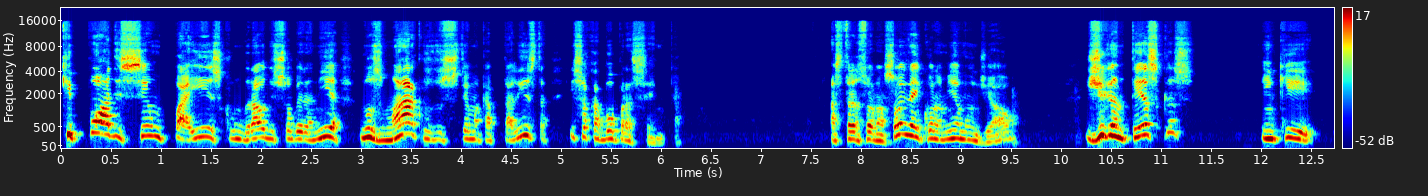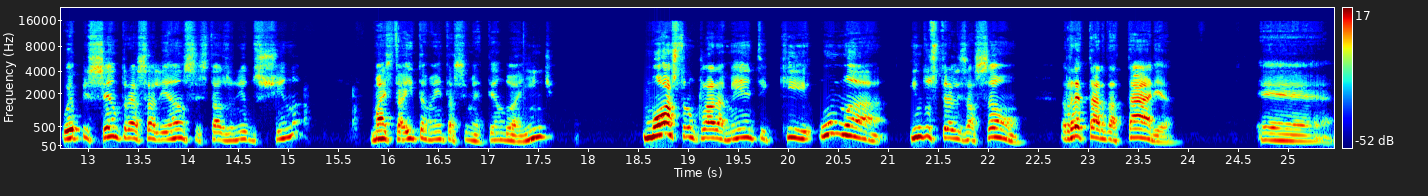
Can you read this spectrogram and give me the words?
que pode ser um país com um grau de soberania nos marcos do sistema capitalista, isso acabou para sempre. As transformações da economia mundial, gigantescas, em que o epicentro é essa aliança Estados Unidos-China, mas tá aí também está se metendo a Índia, mostram claramente que uma industrialização retardatária, é,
